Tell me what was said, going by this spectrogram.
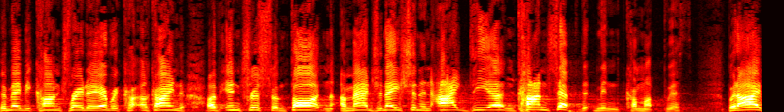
It may be contrary to every kind of interest and thought and imagination and idea and concept that men come up with. But I,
